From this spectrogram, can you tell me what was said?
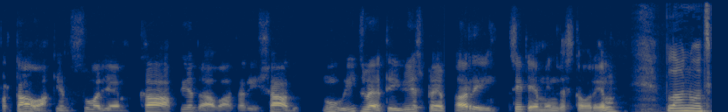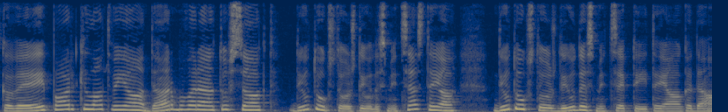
par tālākiem soļiem, kā piedāvāt arī šādu nu, līdzvērtīgu iespēju arī citiem investoriem. Plānots, ka vēja parki Latvijā darbu varētu uzsākt 2026. un 2027. gadā.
